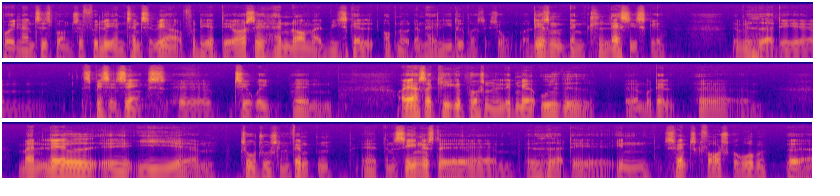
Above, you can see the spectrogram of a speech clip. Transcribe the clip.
på et eller andet tidspunkt selvfølgelig intensivere, fordi at det også handler om, at vi skal opnå den her elitepræstation. Og det er sådan den klassiske, øh, hvad hedder det, øh, specialiseringsteori. Øh, og jeg har så kigget på sådan en lidt mere udvidet øh, model. Øh, man lavede øh, i øh, 2015 øh, den seneste, øh, hvad hedder det, en svensk forskergruppe, øh,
